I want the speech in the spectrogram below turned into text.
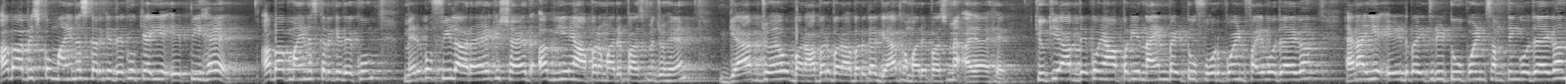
अब आप इसको माइनस करके देखो, क्या ये एपी है? अब आप माइनस करके देखो, मेरे को फील आ रहा है कि शायद अब ये यहाँ पर हमारे पास में जो है गैप जो है वो बराबर बराबर का गैप हमारे पास में आया है। क्योंकि आप देखो यहाँ पर ये nine by two four point five हो जाएगा, है ना? ये eight by three two point something हो जाएगा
